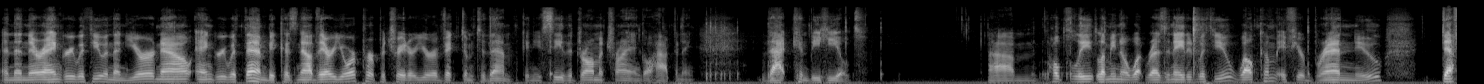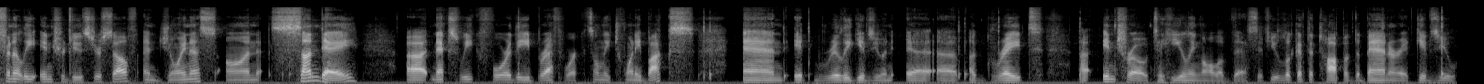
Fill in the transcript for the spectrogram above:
and then they're angry with you, and then you're now angry with them because now they're your perpetrator. You're a victim to them. Can you see the drama triangle happening? That can be healed. Um, hopefully, let me know what resonated with you. Welcome if you're brand new. Definitely introduce yourself and join us on Sunday uh, next week for the breath work. It's only 20 bucks and it really gives you an, a, a, great uh, intro to healing all of this. If you look at the top of the banner, it gives you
